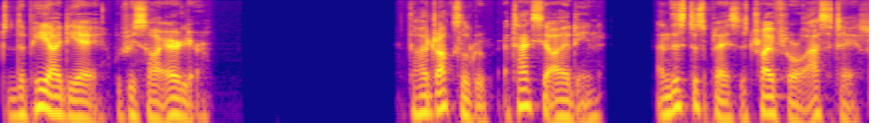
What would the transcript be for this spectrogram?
to the PIDA which we saw earlier. The hydroxyl group attacks the iodine and this displaces trifluoroacetate.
